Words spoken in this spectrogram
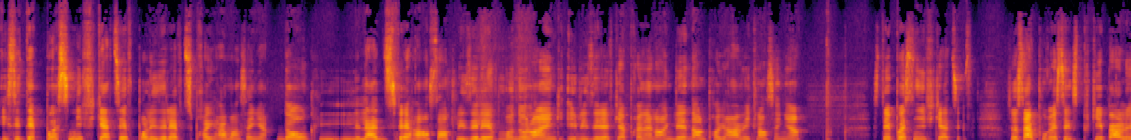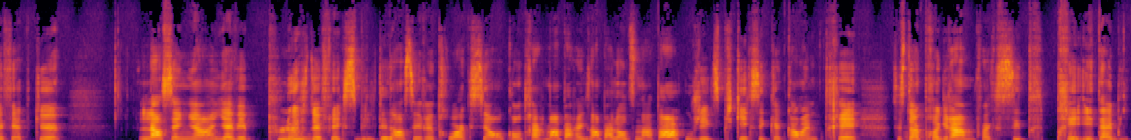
Et c'était pas significatif pour les élèves du programme enseignant. Donc, la différence entre les élèves monolingues et les élèves qui apprenaient l'anglais dans le programme avec l'enseignant, c'était pas significatif. Ça, ça pourrait s'expliquer par le fait que l'enseignant, il y avait plus de flexibilité dans ses rétroactions, contrairement par exemple à l'ordinateur où j'ai expliqué que c'est quand même très. C'est un programme, c'est préétabli.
